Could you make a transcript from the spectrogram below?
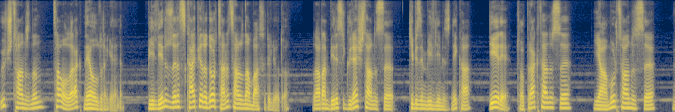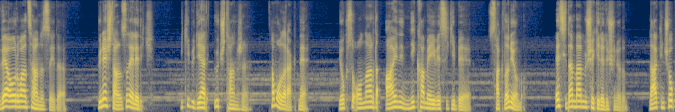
3 tanrının tam olarak ne olduğuna gelelim. Bildiğiniz üzere Skypia'da 4 tane tanrıdan bahsediliyordu. Bunlardan birisi güneş tanrısı ki bizim bildiğimiz Nika, diğeri toprak tanrısı, yağmur tanrısı ve orman tanrısıydı. Güneş tanrısını eledik. Peki bir diğer 3 tanrı tam olarak ne? Yoksa onlar da aynı Nika meyvesi gibi saklanıyor mu? Eskiden ben bu şekilde düşünüyordum. Lakin çok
